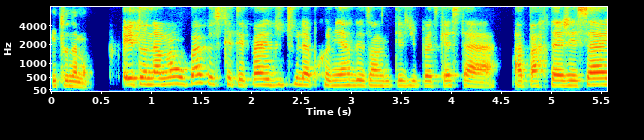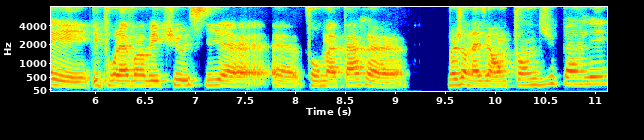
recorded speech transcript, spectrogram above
étonnamment. Étonnamment ou pas, parce que t'es pas du tout la première des invités du podcast à, partager ça et, pour l'avoir vécu aussi euh, euh, pour ma part. Euh, moi, j'en avais entendu parler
